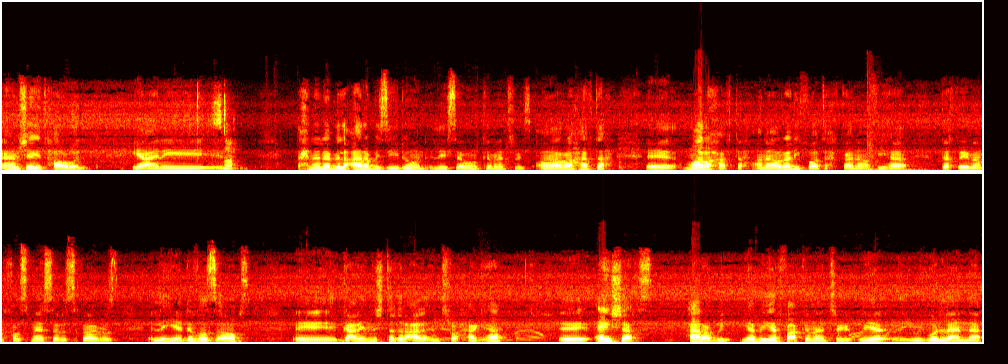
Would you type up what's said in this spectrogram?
أهم شيء تحاول. يعني صح. إحنا نبي العرب يزيدون اللي يسوون commentaries أنا راح أفتح آه ما راح أفتح. أنا already فاتح قناة فيها تقريبا 500 subscribers اللي هي ديفلز اوبس آه قاعدين نشتغل على intro حقها. آه أي شخص عربي يبي يرفع commentary ويقول لأنه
